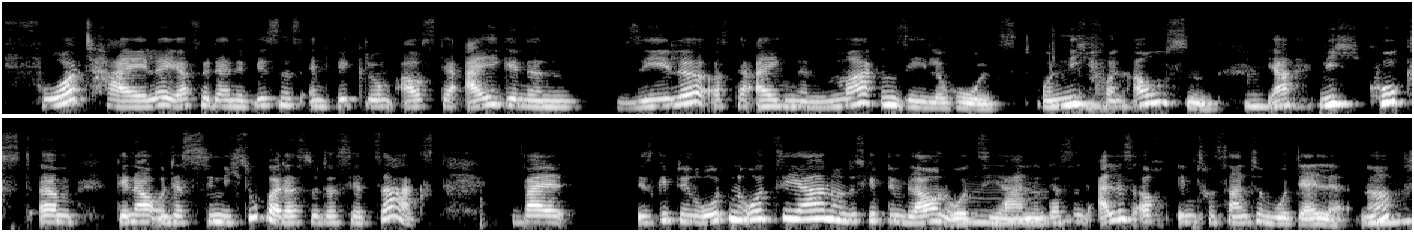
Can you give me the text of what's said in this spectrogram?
Vorteile ja, für deine Businessentwicklung aus der eigenen Seele, aus der eigenen mhm. Markenseele holst und nicht von außen, mhm. ja, nicht guckst, ähm, genau, und das finde ich super, dass du das jetzt sagst, weil es gibt den roten Ozean und es gibt den blauen Ozean. Mhm. Und das sind alles auch interessante Modelle. Ne? Mhm.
